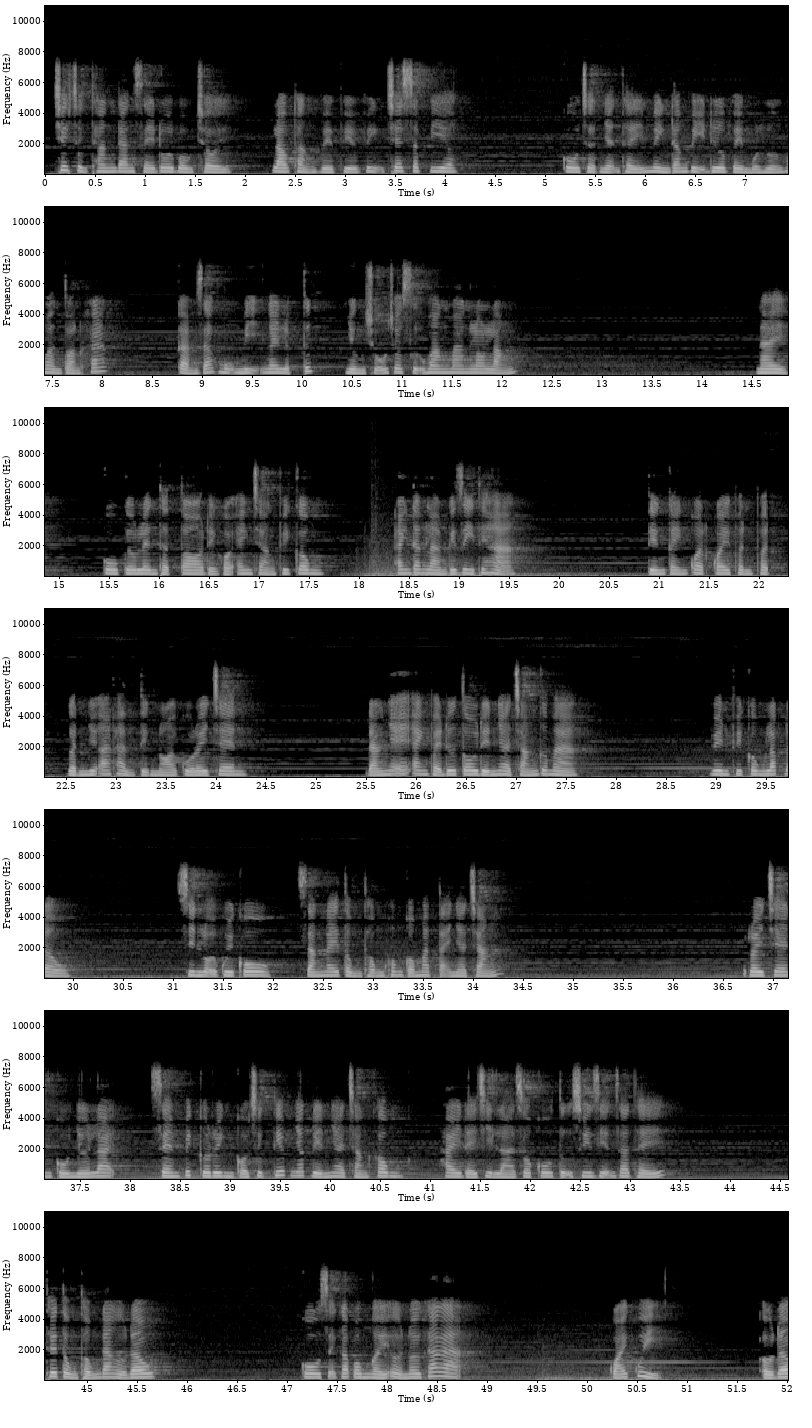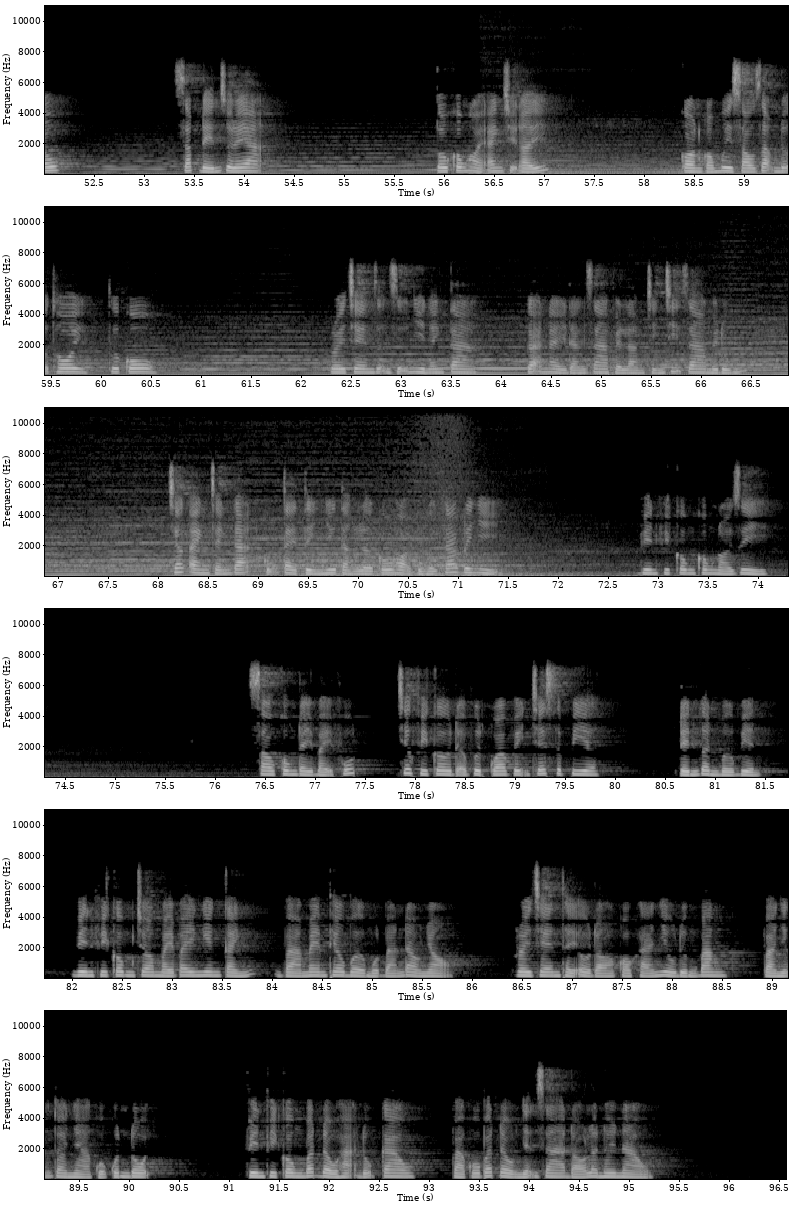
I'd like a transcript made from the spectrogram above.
Chiếc trực thăng đang xé đôi bầu trời, lao thẳng về phía vịnh Chesapeake. Cô chợt nhận thấy mình đang bị đưa về một hướng hoàn toàn khác. Cảm giác mụ mị ngay lập tức nhường chỗ cho sự hoang mang lo lắng. Này! Cô kêu lên thật to để gọi anh chàng phi công. Anh đang làm cái gì thế hả? Tiếng cánh quạt quay phần phật, gần như át hẳn tiếng nói của Rachel. Đáng nhẽ anh phải đưa tôi đến Nhà Trắng cơ mà. Viên phi công lắc đầu. Xin lỗi quý cô, sáng nay Tổng thống không có mặt tại Nhà Trắng. Rachel cố nhớ lại xem Pickering có trực tiếp nhắc đến Nhà Trắng không, hay đấy chỉ là do cô tự suy diễn ra thế. Thế Tổng thống đang ở đâu? Cô sẽ gặp ông ấy ở nơi khác ạ. Quái quỷ. Ở đâu? Sắp đến rồi đấy ạ. Tôi không hỏi anh chuyện ấy. Còn có 16 dặm nữa thôi, thưa cô. Rachel giận dữ nhìn anh ta, gã này đáng ra phải làm chính trị gia mới đúng. Chắc anh tránh đạn cũng tài tình như tàng lờ câu hỏi của người khác đấy nhỉ. Viên phi công không nói gì. Sau không đầy 7 phút, chiếc phi cơ đã vượt qua vịnh Chesapeake. Đến gần bờ biển, viên phi công cho máy bay nghiêng cánh và men theo bờ một bán đảo nhỏ. Rachel thấy ở đó có khá nhiều đường băng và những tòa nhà của quân đội. Viên phi công bắt đầu hạ độ cao và cô bắt đầu nhận ra đó là nơi nào.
